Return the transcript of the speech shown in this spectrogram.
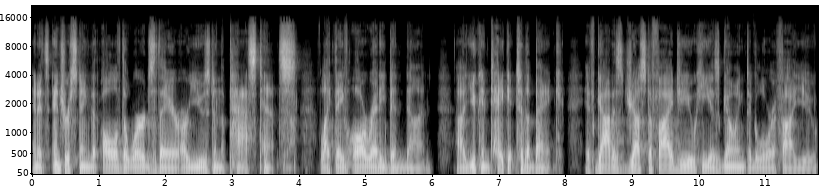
And it's interesting that all of the words there are used in the past tense, like they've already been done. Uh, you can take it to the bank. If God has justified you, he is going to glorify you.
